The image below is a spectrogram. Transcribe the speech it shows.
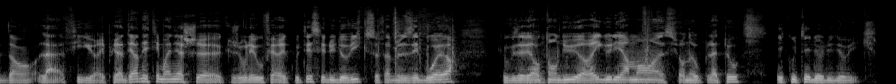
dans la figure. Et puis un dernier témoignage que je voulais vous faire écouter, c'est Ludovic, ce fameux éboueur que vous avez entendu régulièrement sur nos plateaux. Écoutez le Ludovic.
